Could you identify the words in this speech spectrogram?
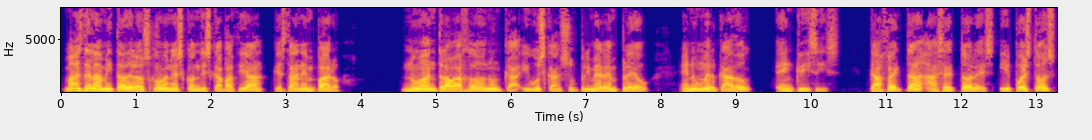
Más de la mitad de los jóvenes con discapacidad que están en paro no han trabajado nunca y buscan su primer empleo en un mercado en crisis que afecta a sectores y puestos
